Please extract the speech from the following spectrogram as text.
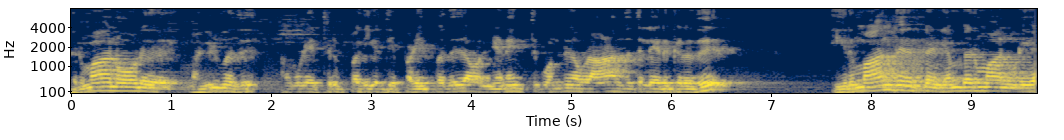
பெருமானோடு மகிழ்வது அவனுடைய திருப்பதிகத்தை படிப்பது அவன் நினைத்து கொண்டு அவர் ஆனந்தத்தில் இருக்கிறது. இருமாந்திருப்பேன் எம்பெருமானுடைய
